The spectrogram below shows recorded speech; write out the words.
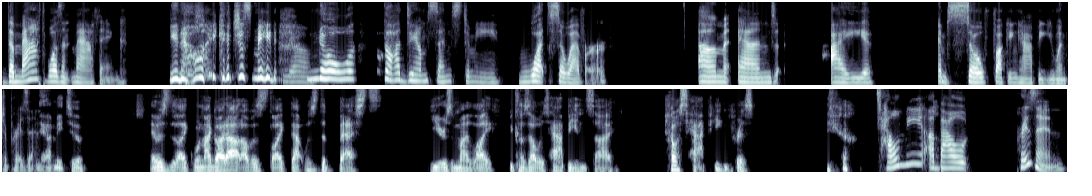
the math wasn't mathing. You know, like it just made Yeah. no goddamn sense to me whatsoever. Um, and I am so fucking happy you went to prison. Yeah, me too. It was like when I got out, I was like, that was the best years of my life because I was happy inside. I was happy in prison. Tell me about prison.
